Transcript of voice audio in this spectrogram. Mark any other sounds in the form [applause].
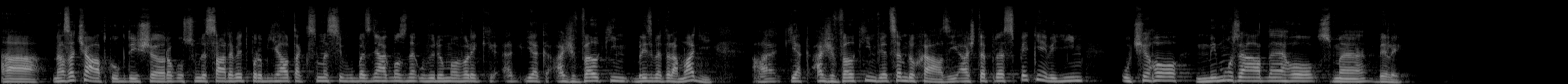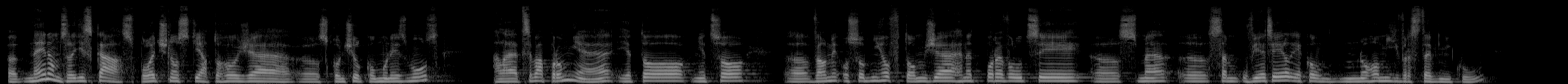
a na začátku, když rok 89 probíhal, tak jsme si vůbec nějak moc neuvědomovali, jak až velkým, byli jsme teda mladí, ale jak až velkým věcem dochází. A až teprve zpětně vidím, u čeho mimořádného jsme byli. Eh, nejenom z hlediska společnosti a toho, že eh, skončil komunismus, ale třeba pro mě je to něco, Eh, velmi osobního v tom, že hned po revoluci eh, jsme, eh, jsem uvěřil jako mnoho mých vrstevníků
